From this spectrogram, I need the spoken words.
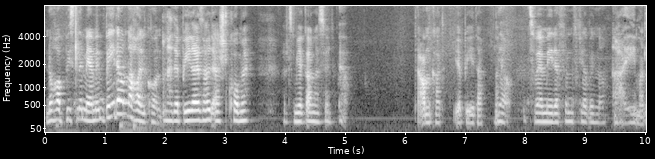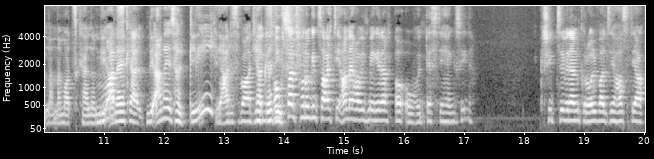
noch ein bisschen mehr mit dem Bäder unterhalten konnte. Na, der Bäder ist halt erst gekommen, als wir gegangen sind. Ja. Der Ankat, ihr Bäder. Ne? Ja. 2,5 Meter, glaube ich noch. Ah, jemand lander Mordskerl. Und die Anne, Mordskerl. und die Anne ist halt glee. Ja, das war, die Ja, hat das Hochzeitsfoto gezeigt, die Anne habe ich mir gedacht, oh oh, wenn das die hängen sieht, schiebt sie wieder einen Groll, weil sie hasst ja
